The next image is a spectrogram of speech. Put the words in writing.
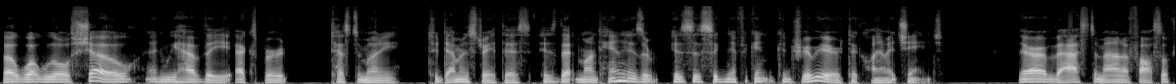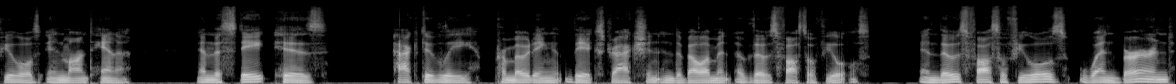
But what we'll show, and we have the expert testimony to demonstrate this is that Montana is a, is a significant contributor to climate change. There are a vast amount of fossil fuels in Montana, and the state is actively promoting the extraction and development of those fossil fuels. And those fossil fuels, when burned,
